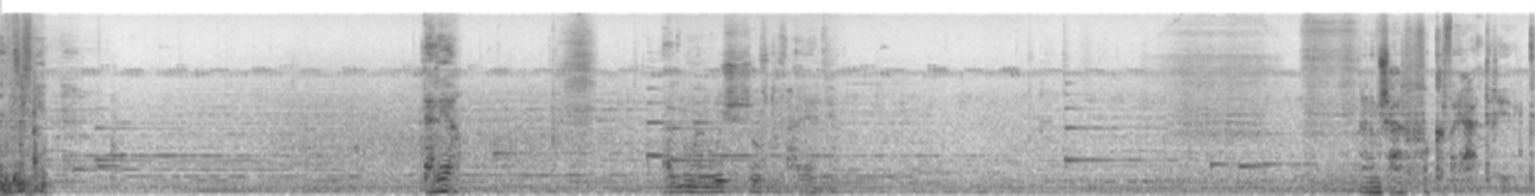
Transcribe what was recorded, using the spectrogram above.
انت مين داليا اجمل وش شفته في حياتي. أنا مش عارف أفكر في أي حد غيرك.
